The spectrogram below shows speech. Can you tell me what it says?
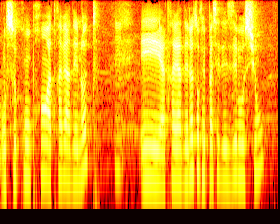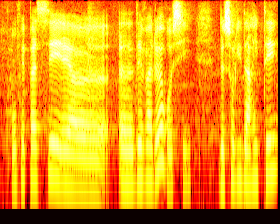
On se comprend à travers des notes. Mm. Et à travers des notes, on fait passer des émotions. On fait passer euh, des valeurs aussi, de solidarité,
